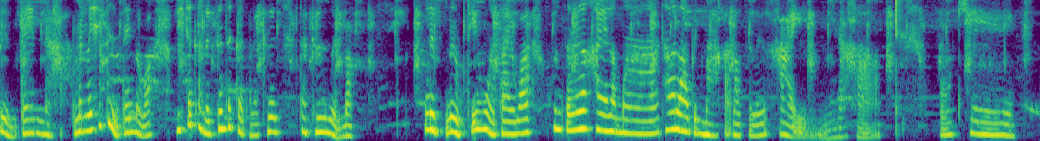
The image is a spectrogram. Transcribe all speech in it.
ตื่นเต้นนะคะ มันไม่ใช่ตื่นเต้นแบบว่าเฮ้ยจะเกิดอะไรขึ้นจะเกิดอะไรขึ้น แต่คือเหมือนแบบ หนึบหนึบๆที่หัวใจว่าคุณจะเลือกใครละมาถ้าเราเป็นมาร์กอะเราจะเลือกใครอย่างนี้นะคะ โอเค จ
